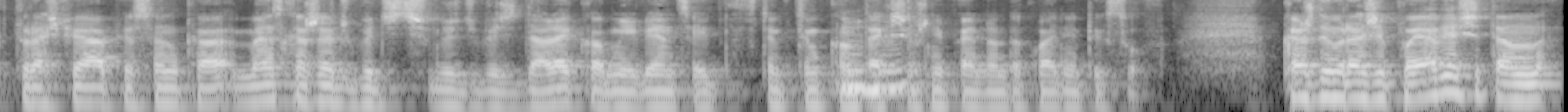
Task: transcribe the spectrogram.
która śpiewa piosenkę Męska rzecz być, być, być daleko mniej więcej w tym, w tym kontekście, mhm. już nie pamiętam dokładnie tych słów. W każdym razie pojawia się tam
